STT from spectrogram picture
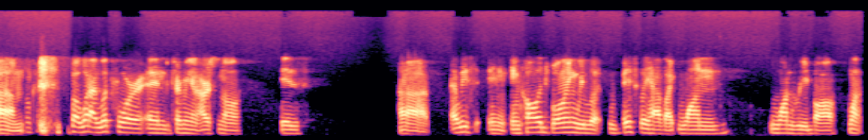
Um, okay. But what I look for in determining an arsenal is, uh, at least in, in college bowling, we look we basically have like one one reed ball, one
